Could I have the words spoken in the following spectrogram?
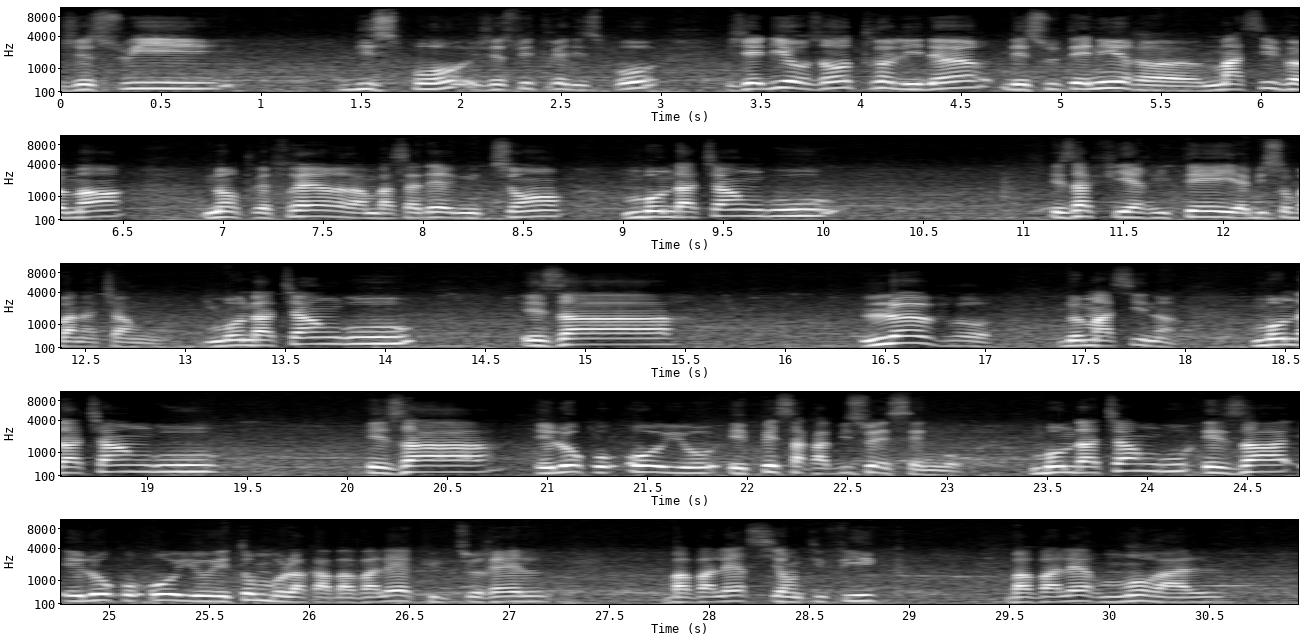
Je suis dispo, je suis très dispo. J'ai dit aux autres leaders de soutenir euh, massivement notre frère ambassadeur Nixon Mbonda Changu eza fierté ya biso bana Changu. Mbonda Changu eza l'œuvre de Masina. Mbonda Changu eza Eloko oyo epesaka biso esengo. Mbonda tshangu eza eloko oyo etombolaka ba valeurs culturelles, ba valeurs scientifiques, ba valeurs morales,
